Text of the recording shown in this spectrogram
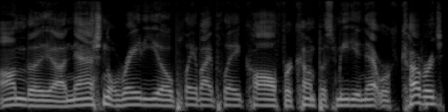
on the uh, national radio play by play call for Compass Media Network coverage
